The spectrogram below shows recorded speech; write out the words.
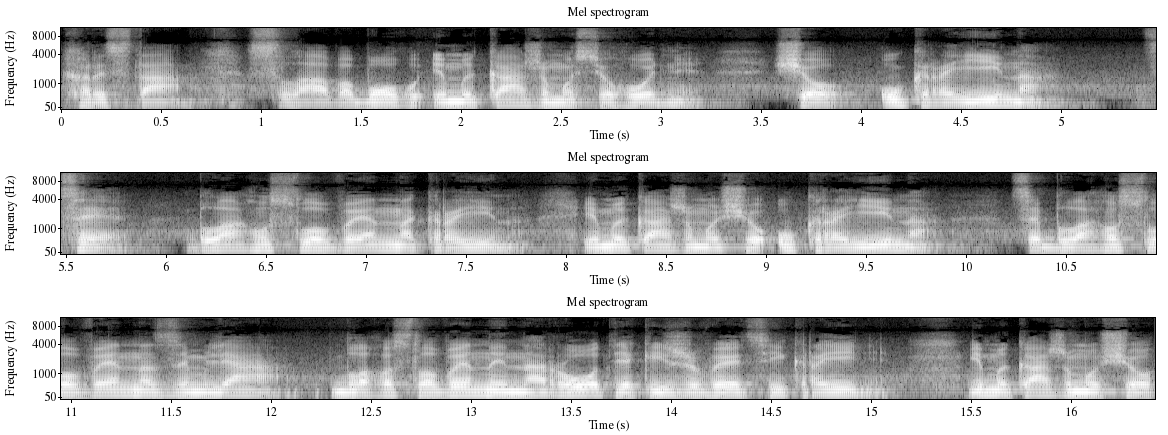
Христа. Слава Богу! І ми кажемо сьогодні, що Україна це благословенна країна. І ми кажемо, що Україна. Це благословенна земля, благословенний народ, який живе в цій країні. І ми кажемо, що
